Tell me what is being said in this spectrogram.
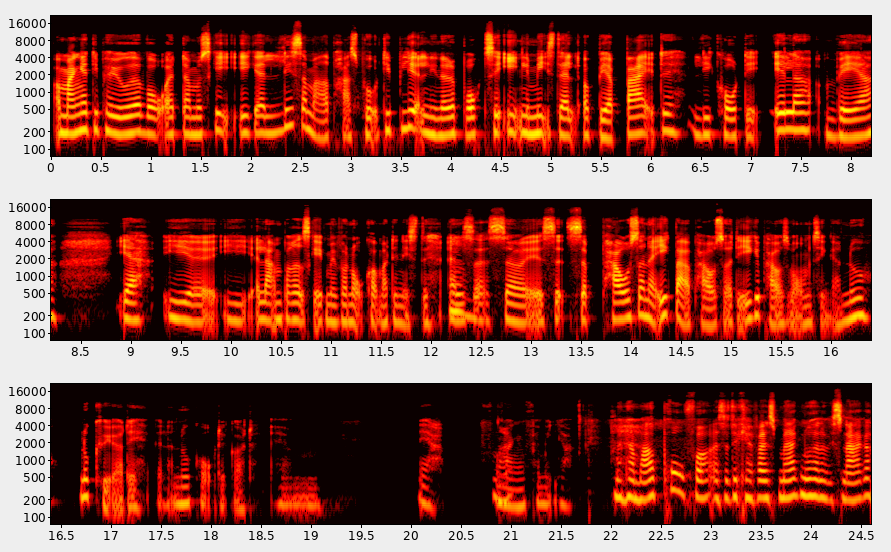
og mange af de perioder, hvor at der måske ikke er lige så meget pres på, de bliver lige netop brugt til egentlig mest alt at bearbejde lige kort det, eller være ja, i, øh, i alarmberedskab med, hvornår kommer det næste. Mm. Altså, så, øh, så, så pauserne er ikke bare pauser, og det er ikke pauser, hvor man tænker, nu, nu kører det, eller nu går det godt. Øhm, ja, for mange familier. Man har meget brug for, altså det kan jeg faktisk mærke nu, når vi snakker,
